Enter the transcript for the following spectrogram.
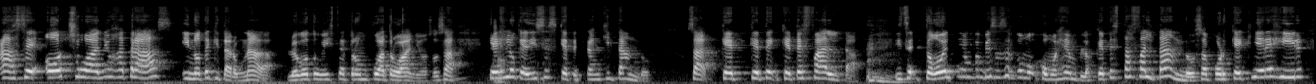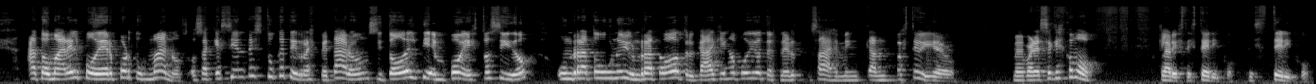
hace ocho años atrás y no te quitaron nada. Luego tuviste a Trump cuatro años. O sea, ¿qué es lo que dices que te están quitando? O sea, ¿qué, te, te falta? Y se- todo el tiempo empieza a ser como, como ejemplos. ¿Qué te está faltando? O sea, ¿por qué quieres ir a tomar el poder por tus manos? O sea, ¿qué sientes tú que te respetaron si todo el tiempo esto ha sido un rato uno y un rato otro y cada quien ha podido tener, sabes? Me encantó este video. Me parece que es como, claro, está histérico, está histérico.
